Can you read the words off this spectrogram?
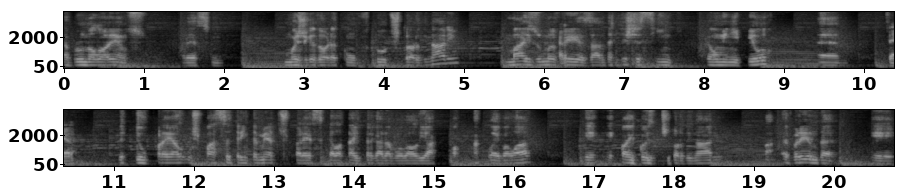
a Bruna Lourenço parece-me uma jogadora com um futuro extraordinário. Mais uma vez, a Andrea Jacinto é um mini pilo. Um, certo. Aquilo para ela, o espaço a 30 metros, parece que ela está a entregar a bola ali à, à colega ao lado. É, é qualquer coisa de extraordinário. A Brenda é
